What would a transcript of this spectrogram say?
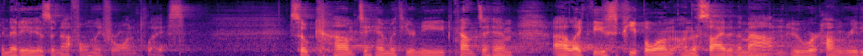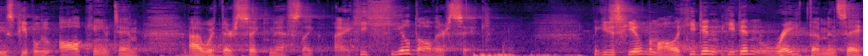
and that it is enough only for one place. So come to him with your need. Come to him uh, like these people on, on the side of the mountain who were hungry, these people who all came to him uh, with their sickness. Like uh, he healed all their sick. Like he just healed them all. Like he didn't he didn't rate them and say,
